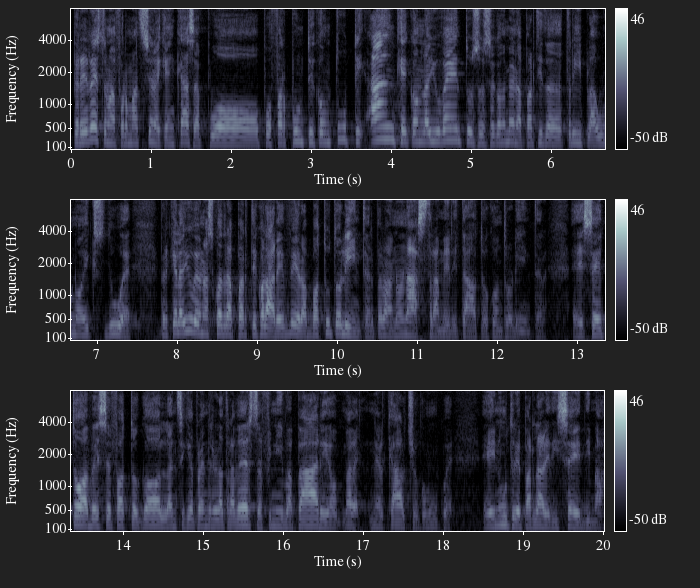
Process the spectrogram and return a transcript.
Per il resto è una formazione che in casa può, può far punti con tutti, anche con la Juventus, secondo me è una partita da tripla 1x2, perché la Juve è una squadra particolare, è vero, ha battuto l'Inter, però non ha strameritato contro l'Inter. se To avesse fatto gol, anziché prendere la traversa, finiva pari, o, vabbè, nel calcio comunque è inutile parlare di sedima,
